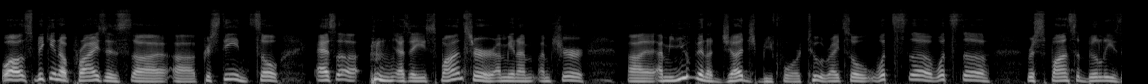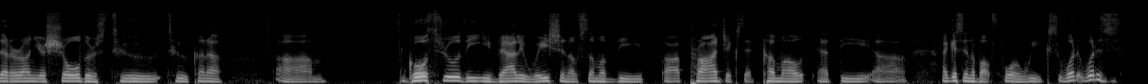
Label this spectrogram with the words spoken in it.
Well, speaking of prizes, uh, uh, Christine. So as a as a sponsor, I mean, I'm I'm sure. Uh, I mean, you've been a judge before too, right? So what's the what's the responsibilities that are on your shoulders to to kind of um, go through the evaluation of some of the uh, projects that come out at the uh, I guess in about four weeks. What what is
